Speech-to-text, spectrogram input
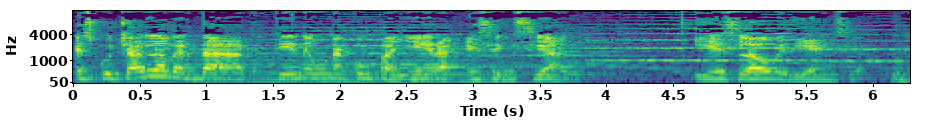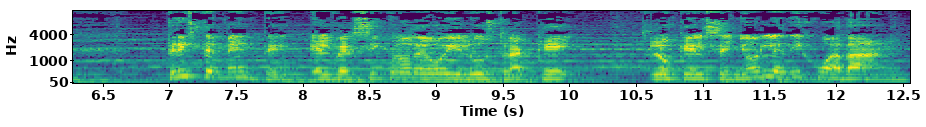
Escuchar la verdad tiene una compañera esencial y es la obediencia. Tristemente, el versículo de hoy ilustra que lo que el Señor le dijo a Adán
